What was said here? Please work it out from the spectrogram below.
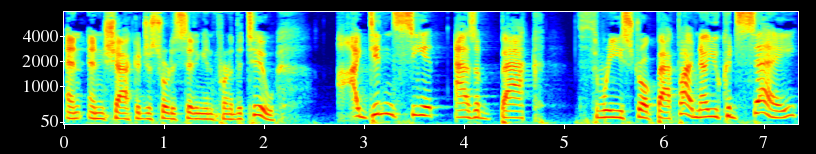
and and Xhaka just sort of sitting in front of the two. I didn't see it as a back three stroke back five. Now you could say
